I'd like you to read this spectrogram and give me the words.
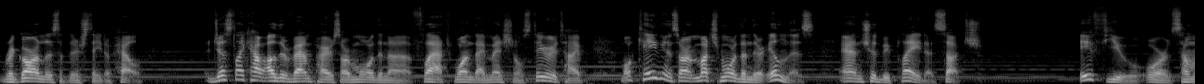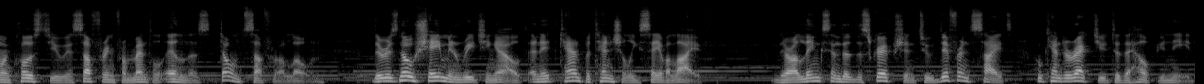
regardless of their state of health. Just like how other vampires are more than a flat, one dimensional stereotype, Malkavians are much more than their illness, and should be played as such. If you, or someone close to you, is suffering from mental illness, don't suffer alone. There is no shame in reaching out, and it can potentially save a life. There are links in the description to different sites who can direct you to the help you need.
